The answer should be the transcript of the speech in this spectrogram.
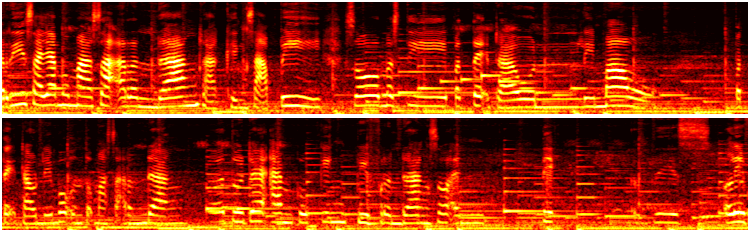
ini saya memasak rendang daging sapi. So mesti petik daun limau. Petik daun limau untuk masak rendang. So, today I'm cooking beef rendang. So I take this leaf,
